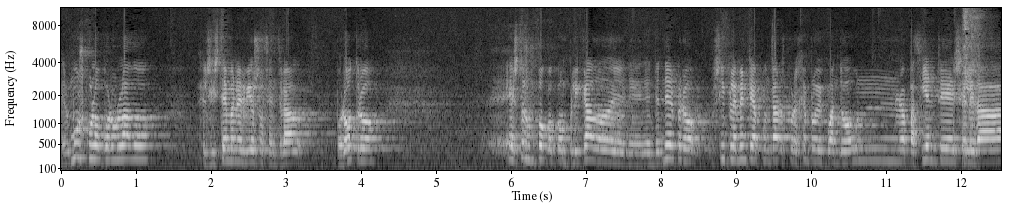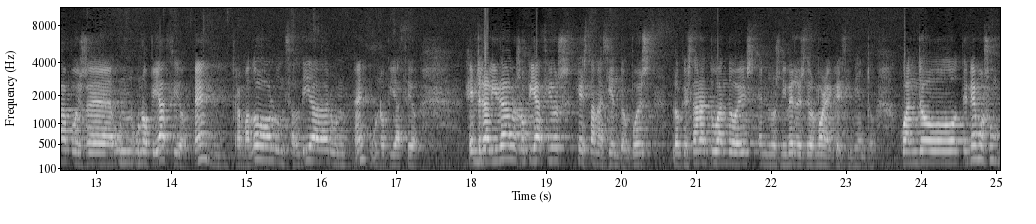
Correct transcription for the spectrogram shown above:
El músculo, por un lado, el sistema nervioso central, por otro, esto es un poco complicado de, entender, pero simplemente apuntaros, por ejemplo, que cuando a una paciente se le da pues, eh, un, opiáceo, ¿eh? un tramadol, un zaldiar, un, ¿eh? un opiáceo, en realidad los opiáceos, ¿qué están haciendo? Pues lo que están actuando es en los niveles de hormona de crecimiento. Cuando tenemos un,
